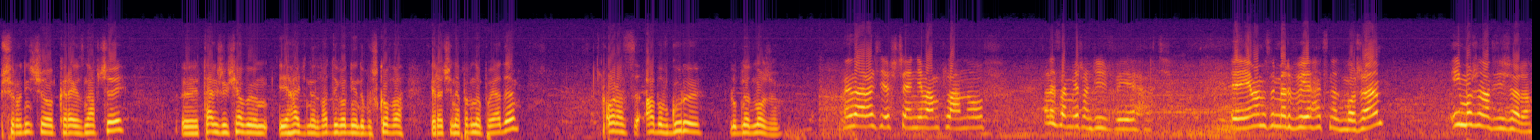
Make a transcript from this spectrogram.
przyrodniczo-krajoznawczej. Yy, także chciałbym jechać na dwa tygodnie do Buszkowa, ja raczej na pewno pojadę. Oraz albo w góry lub nad morze. No na razie jeszcze nie mam planów, ale zamierzam gdzieś wyjechać. Ja mam zamiar wyjechać nad morze i może nad jezioro.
